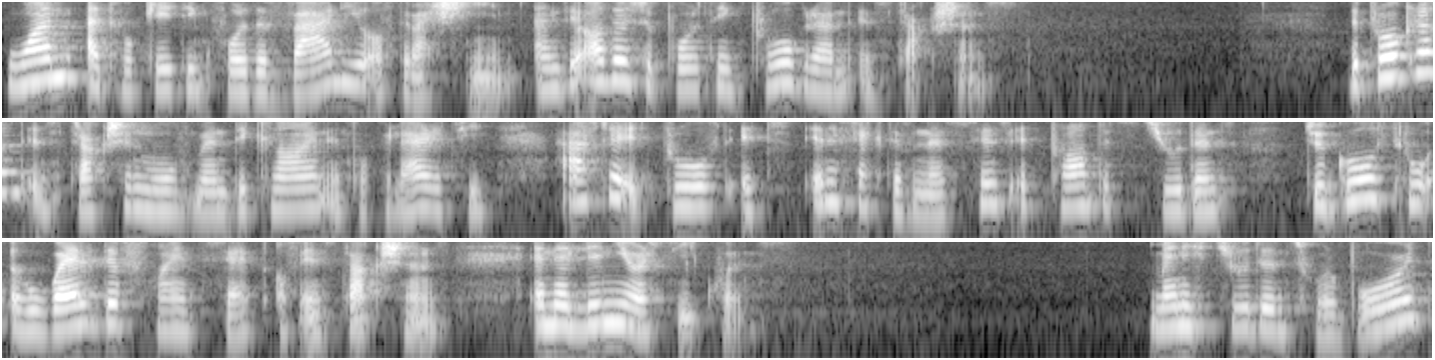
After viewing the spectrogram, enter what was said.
one advocating for the value of the machine and the other supporting programmed instructions. The programmed instruction movement declined in popularity after it proved its ineffectiveness since it prompted students to go through a well-defined set of instructions in a linear sequence. Many students were bored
